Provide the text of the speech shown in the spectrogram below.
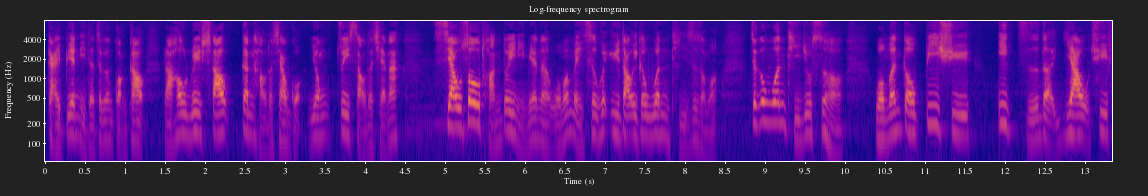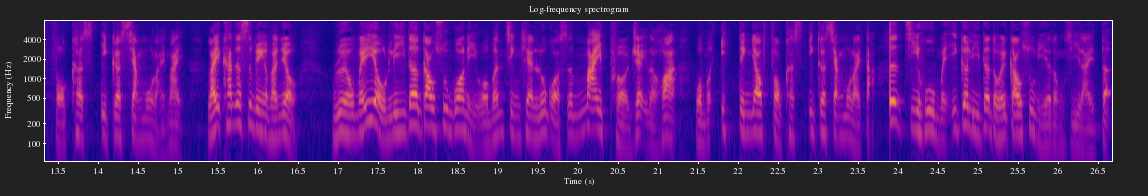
改变你的这个广告，然后 reach 到更好的效果，用最少的钱呢？销售团队里面呢，我们每次会遇到一个问题是什么？这个问题就是哦，我们都必须一直的要去 focus 一个项目来卖。来看这视频的朋友，有没有 leader 告诉过你，我们今天如果是卖 project 的话，我们一定要 focus 一个项目来打。这几乎每一个 leader 都会告诉你的东西来的。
